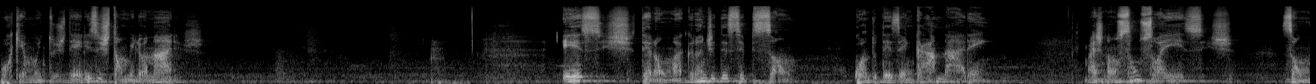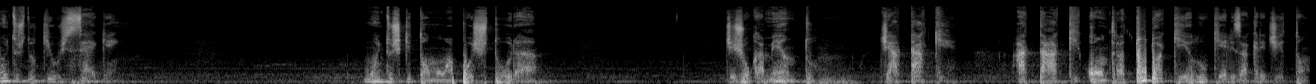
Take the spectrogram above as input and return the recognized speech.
porque muitos deles estão milionários. Esses terão uma grande decepção quando desencarnarem. Mas não são só esses, são muitos do que os seguem. Muitos que tomam a postura de julgamento, de ataque, ataque contra tudo aquilo que eles acreditam.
